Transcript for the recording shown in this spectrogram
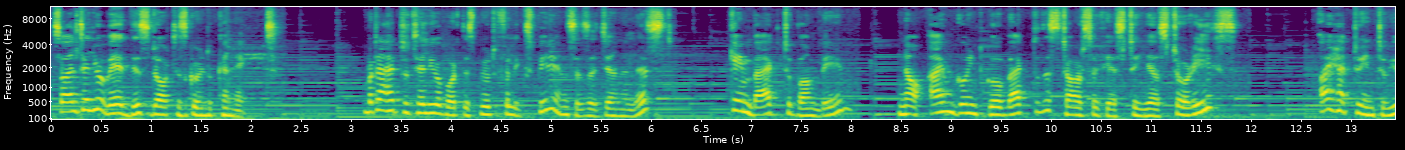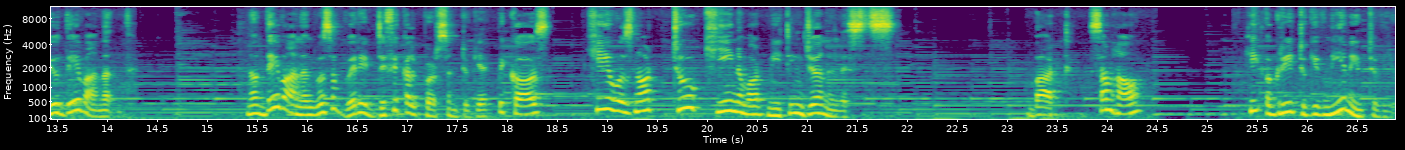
So I'll tell you where this dot is going to connect. But I had to tell you about this beautiful experience as a journalist. Came back to Bombay. Now I'm going to go back to the stars of yesteryear stories. I had to interview Devanand. Now, Devanand was a very difficult person to get because he was not too keen about meeting journalists. But somehow he agreed to give me an interview.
